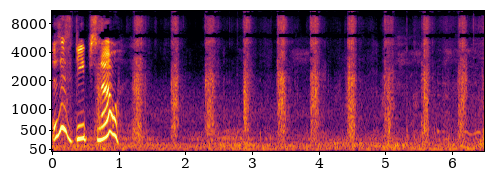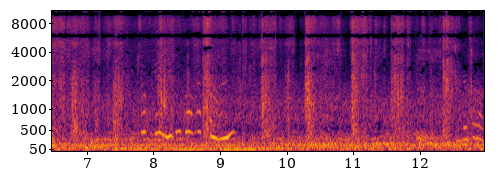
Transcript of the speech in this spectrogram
This is deep snow. It's okay. You can go have fun. Good girl.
